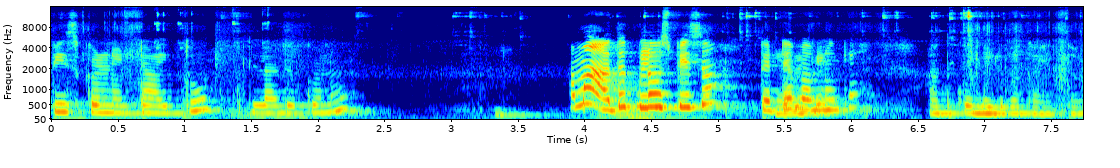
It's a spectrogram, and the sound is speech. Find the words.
ಪೀಸ್ಗಳನ್ನ ಇಟ್ಟಾಯಿತು ಎಲ್ಲದಕ್ಕೂ ಅಮ್ಮ ಅದಕ್ಕೆ ಬ್ಲೌಸ್ ಪೀಸು? ತಟ್ಟೆ ಬಾಗ್ನಕ್ಕೆ ಅದಕ್ಕೊಂದು ಇಡ್ಬೇಕಾಯ್ತವ.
